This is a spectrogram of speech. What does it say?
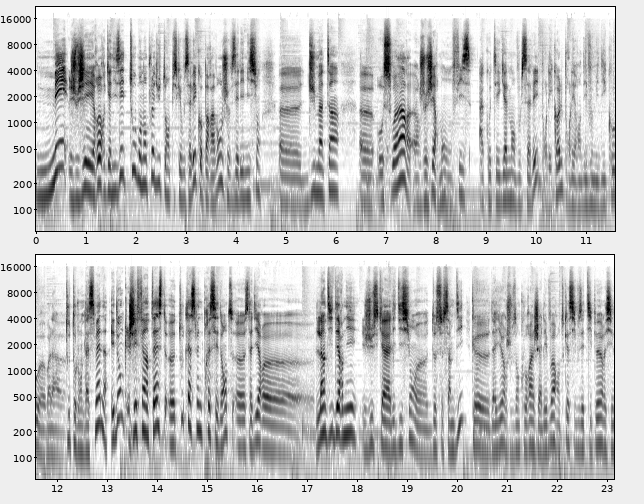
Mais j'ai réorganisé tout mon emploi du temps puisque vous savez qu'auparavant je faisais l'émission euh, du matin euh, au soir, alors je gère mon fils à côté également, vous le savez, pour l'école, pour les rendez-vous médicaux, euh, voilà, tout au long de la semaine. Et donc j'ai fait un test euh, toute la semaine précédente, euh, c'est-à-dire euh, lundi dernier jusqu'à l'édition euh, de ce samedi, que d'ailleurs je vous encourage à aller voir, en tout cas si vous êtes tipeur et si,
